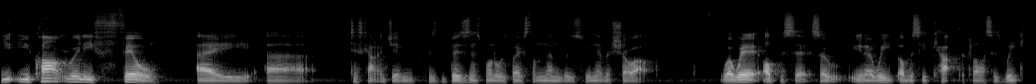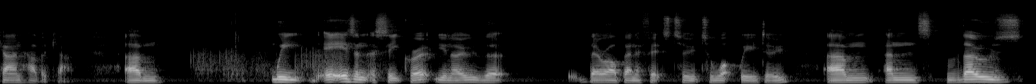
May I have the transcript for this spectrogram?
you, you can't really fill a uh, discounted gym because the business model is based on members who never show up. Where we're opposite, so you know we obviously cap the classes. We can have a cap. Um, we it isn't a secret, you know that there are benefits to to what we do, um, and those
